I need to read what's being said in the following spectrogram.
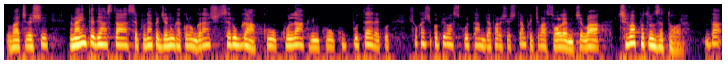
vacile și Înainte de asta se punea pe genunchi acolo în graș și se ruga cu, cu lacrimi, cu, cu putere. Cu... Și eu ca și copilul ascultam de afară și știam că e ceva solemn, ceva, ceva pătrunzător. Dar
